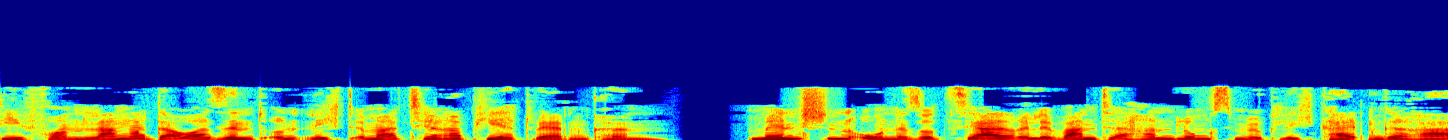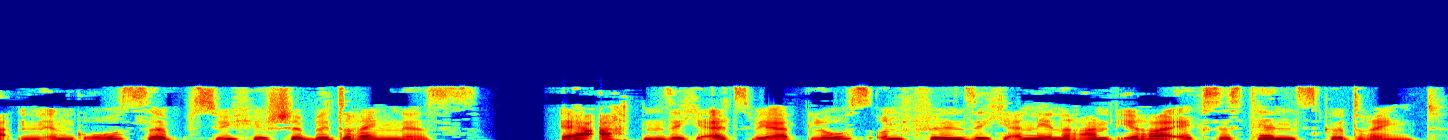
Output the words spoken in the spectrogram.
die von langer Dauer sind und nicht immer therapiert werden können. Menschen ohne sozial relevante Handlungsmöglichkeiten geraten in große psychische Bedrängnis, erachten sich als wertlos und fühlen sich an den Rand ihrer Existenz gedrängt.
